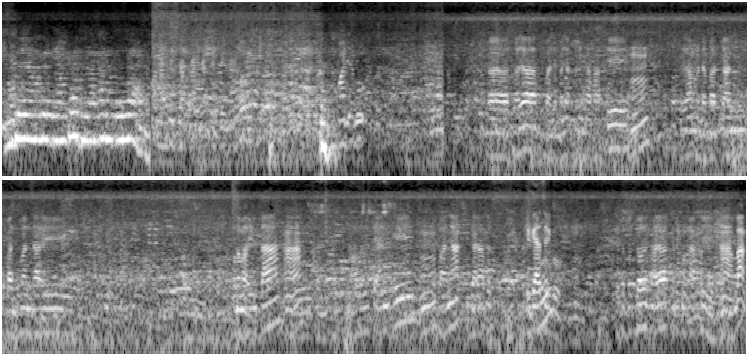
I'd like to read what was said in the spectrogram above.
Mobil yang mobil belangko silakan keluar. Uh, saya banyak-banyak terima kasih. Hmm? Saya mendapatkan bantuan dari pemerintah uh melalui TNI hmm? banyak 300 300 ribu. Hmm. Itu betul saya terima kasih. Nah, bang,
